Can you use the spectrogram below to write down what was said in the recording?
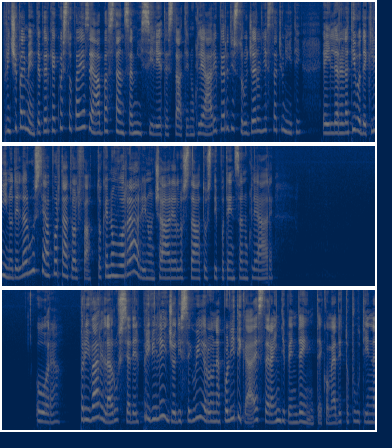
principalmente perché questo paese ha abbastanza missili e testate nucleari per distruggere gli Stati Uniti e il relativo declino della Russia ha portato al fatto che non vorrà rinunciare allo status di potenza nucleare. Ora, privare la Russia del privilegio di seguire una politica estera indipendente, come ha detto Putin,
